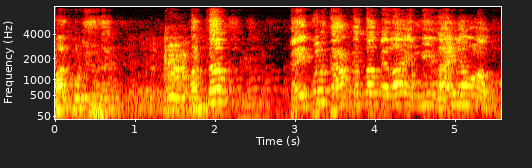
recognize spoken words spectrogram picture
વાત ખોટી છે મતલબ, કઈ પણ કામ કરતા પહેલા એમની રાય લેવામાં આવતી.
